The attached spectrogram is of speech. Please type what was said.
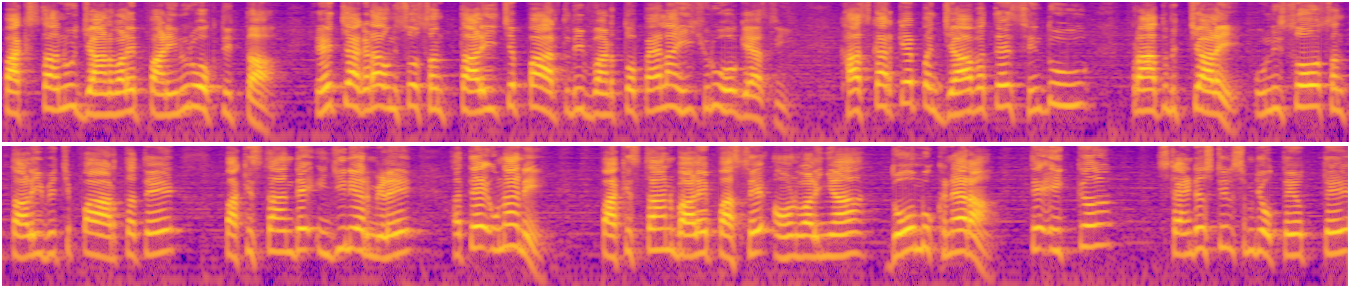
ਪਾਕਿਸਤਾਨ ਨੂੰ ਜਾਣ ਵਾਲੇ ਪਾਣੀ ਨੂੰ ਰੋਕ ਦਿੱਤਾ। ਇਹ ਝਗੜਾ 1947 ਚ ਭਾਰਤ ਦੀ ਵੰਡ ਤੋਂ ਪਹਿਲਾਂ ਹੀ ਸ਼ੁਰੂ ਹੋ ਗਿਆ ਸੀ। ਖਾਸ ਕਰਕੇ ਪੰਜਾਬ ਅਤੇ ਸਿੰਧੂ ਪ੍ਰਾਂਤ ਵਿਚਾਲੇ 1947 ਵਿੱਚ ਭਾਰਤ ਅਤੇ ਪਾਕਿਸਤਾਨ ਦੇ ਇੰਜੀਨੀਅਰ ਮਿਲੇ ਅਤੇ ਉਹਨਾਂ ਨੇ ਪਾਕਿਸਤਾਨ ਵਾਲੇ ਪਾਸੇ ਆਉਣ ਵਾਲੀਆਂ ਦੋ ਮੁੱਖ ਨਹਿਰਾਂ ਤੇ ਇੱਕ ਸਟੈਂਡਰਡ ਸਟੀਲ ਸਮਝੌਤੇ ਉੱਤੇ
